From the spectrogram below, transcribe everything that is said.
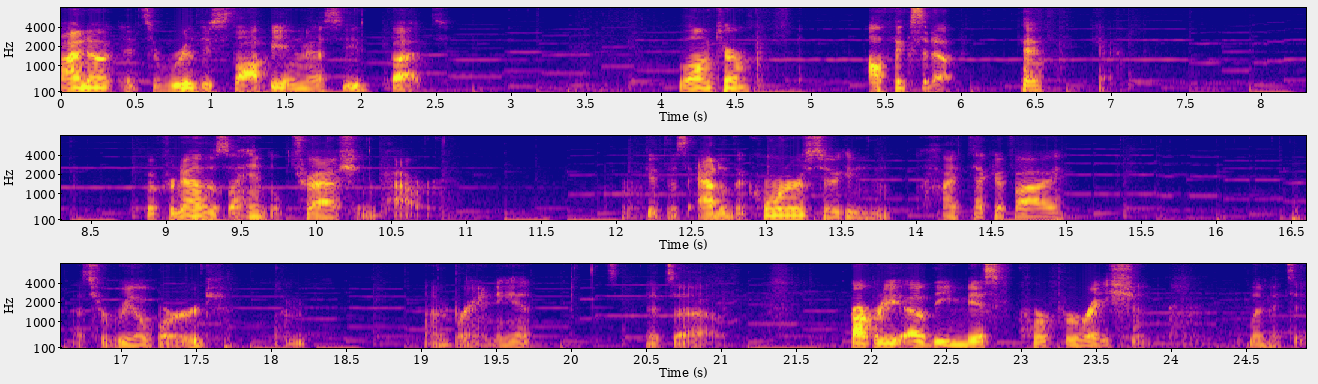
I know it's really sloppy and messy, but long term, I'll fix it up. Okay? Okay. But for now, this will handle trash and power. Get this out of the corner so we can high-techify. That's a real word. I'm, I'm branding it. It's a property of the Misk Corporation Limited.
